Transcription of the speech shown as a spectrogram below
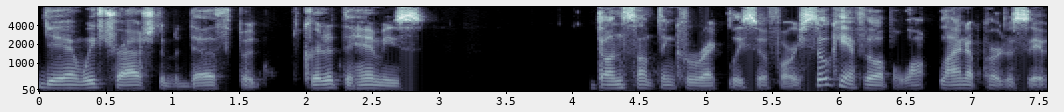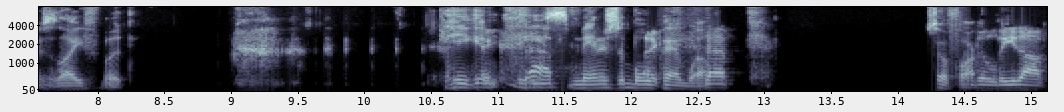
Yeah, and we've trashed him to death, but credit to him, he's done something correctly so far. He still can't fill up a lo- lineup card to save his life, but he can. he's managed the bullpen well so far. the leadoff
